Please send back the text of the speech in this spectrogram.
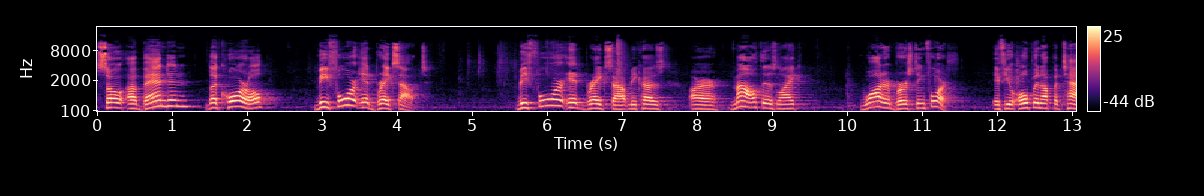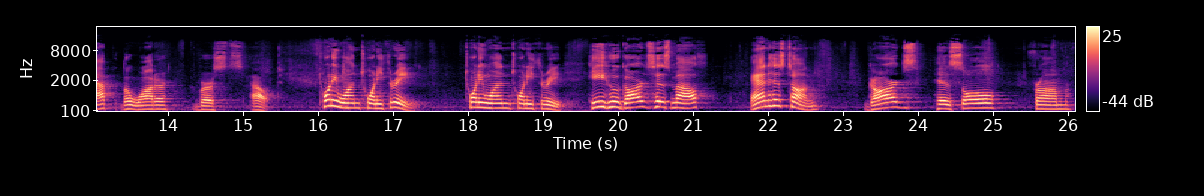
So abandon the quarrel before it breaks out. Before it breaks out, because our mouth is like water bursting forth. If you open up a tap, the water bursts out. 21 23. 21 23. He who guards his mouth and his tongue guards his soul from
